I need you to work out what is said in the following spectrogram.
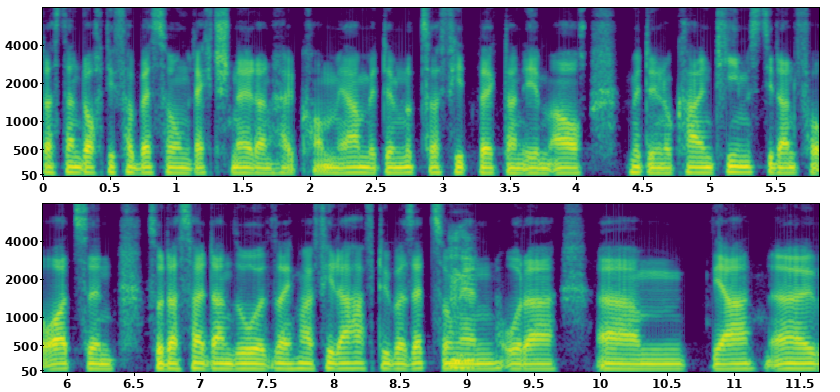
dass dann doch die Verbesserungen recht schnell dann halt kommen, ja, mit dem Nutzerfeedback dann eben auch, mit den lokalen Teams, die dann vor Ort sind, so dass halt dann so, sag ich mal, fehlerhafte Übersetzungen mhm. oder ähm, ja, äh,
